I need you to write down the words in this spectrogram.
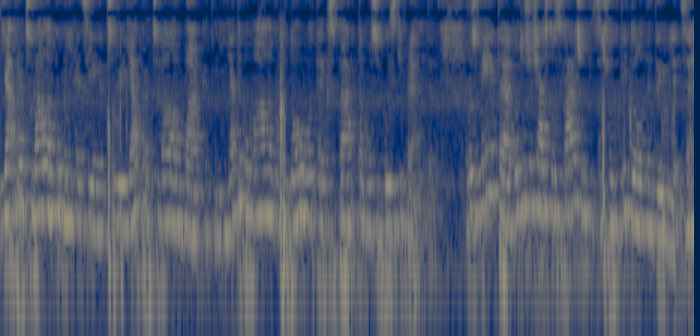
Я працювала комунікаційницею, я працювала в маркетингу, я допомагала вибудовувати експертам особисті бренди. Розумієте, ви дуже часто скаржитеся, що відео не дивляться.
